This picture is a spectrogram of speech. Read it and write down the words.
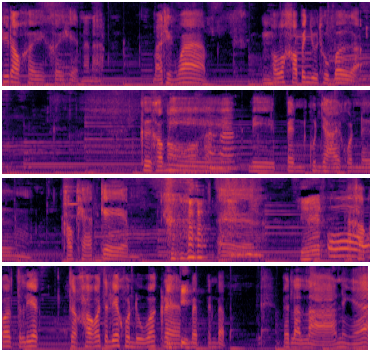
ที่เราเคยเคยเห็นนะนะหมายถึงว่าอืม เพราะว่าเขาเป็นยูทูบเบอร์อะ คือเขามีอ๋อครับอ่าฮะมีเป็นคุณยายคนหนึ่งเขาแคสเกมเออเย็ดโอ้แล้วเขาก็จะเรียกจะเขาก็จะเรียกคนดูว่าแกรนปิ๊กแบบเป็นแบบเป็นหลานๆอย่างเงี้ย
